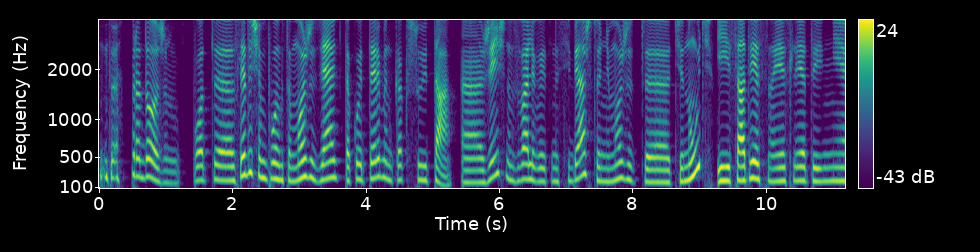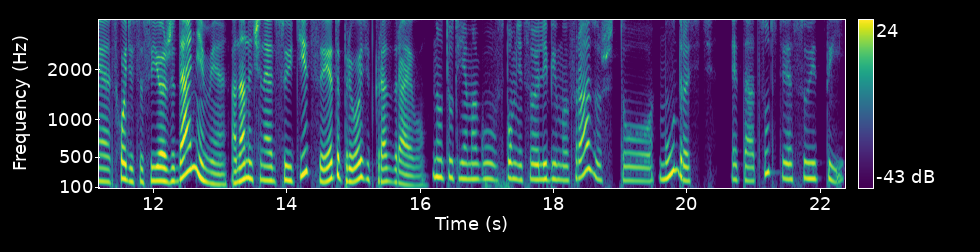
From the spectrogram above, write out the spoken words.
Да. Продолжим. Вот э, следующим пунктом может взять такой термин, как суета. Э, женщина взваливает на себя, что не может э, тянуть, и, соответственно, если это не сходится с ее ожиданиями, она начинает суетиться, и это приводит к раздрайву. Ну, тут я могу вспомнить свою любимую фразу, что мудрость — это отсутствие суеты.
